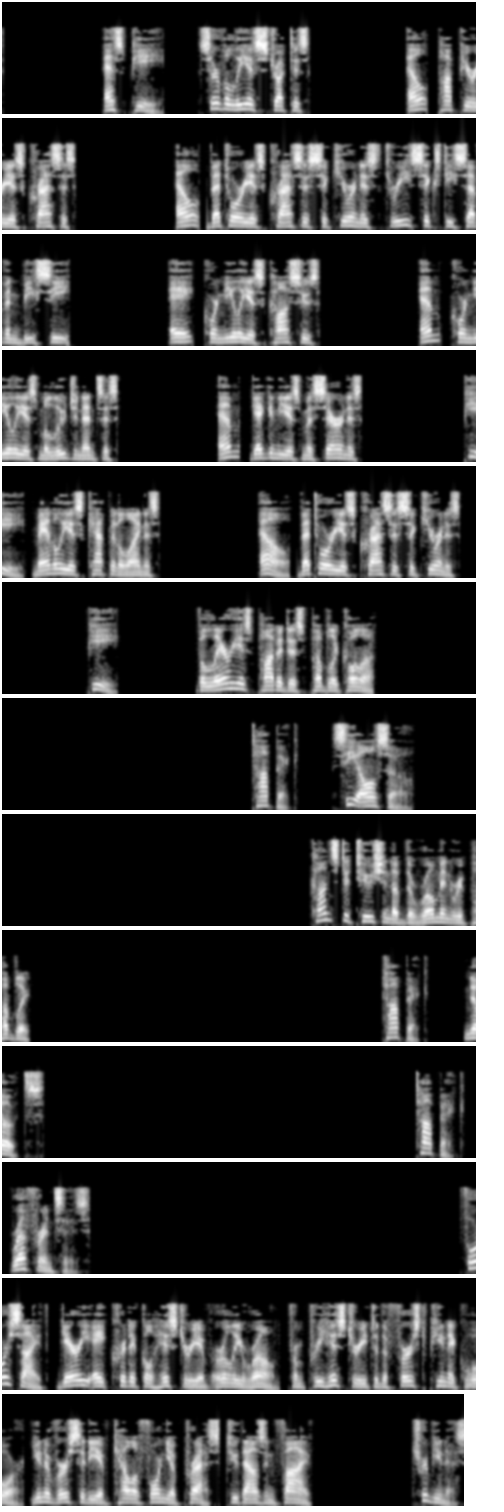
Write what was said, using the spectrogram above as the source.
Sp. Servilius Structus L. Papirius Crassus L. Veturius Crassus Cicurinus 367 BC A. Cornelius Cossus M. Cornelius Meluginensis M. Geganius Macerinus P. Manlius Capitolinus L. Veturius Crassus Cicurinus p. Valerius Potitus Publicola See also Constitution of the Roman Republic. Notes. References. Forsythe, Gary A. Critical History of Early Rome, From Prehistory to the First Punic War, University of California Press 2005. Tribunus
